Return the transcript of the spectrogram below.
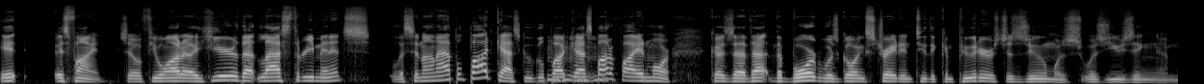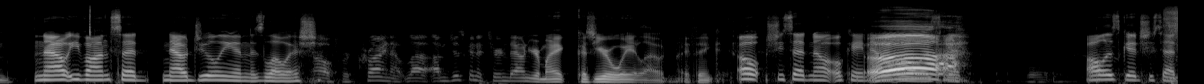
it is fine. So if you want to hear that last three minutes, listen on Apple Podcasts, Google Podcasts, Spotify, and more, because uh, that the board was going straight into the computer. It's just Zoom was was using. Um, Now Yvonne said. Now Julien is lowish. oh, for crying out loud! I'm just gonna turn down your mic because you're way loud. I think. Oh, she said no. Okay, now all Ah! is good. All is good. She said.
